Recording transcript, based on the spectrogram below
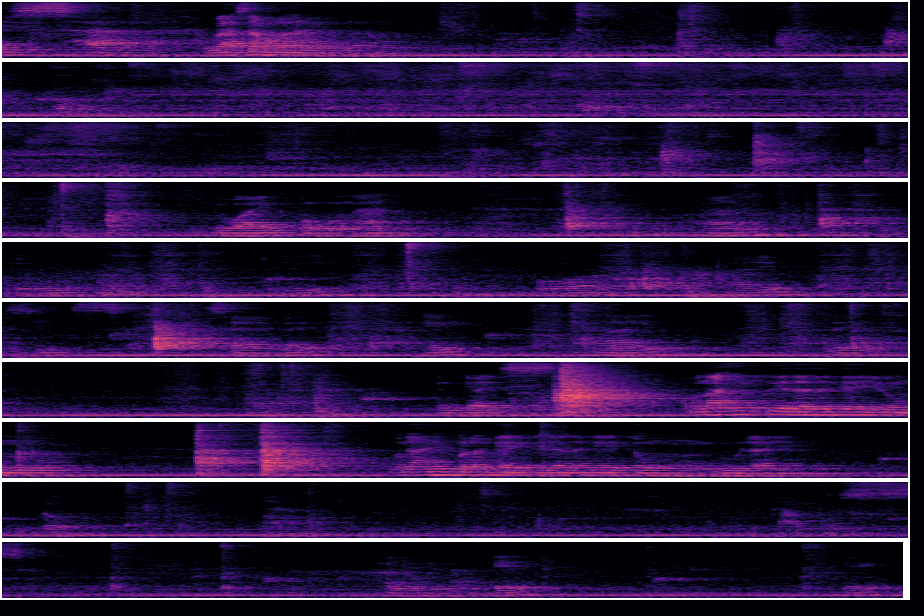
So guys, uh, hugasan ko lang yung talong. Iwain ko po muna. One, two, three, four, five, six, seven, eight, nine, ten. Guys, unahin ko ilalagay yung unahin ko lagay ilalagay itong gulay ito. Yan. Tapos haluin natin. Okay.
